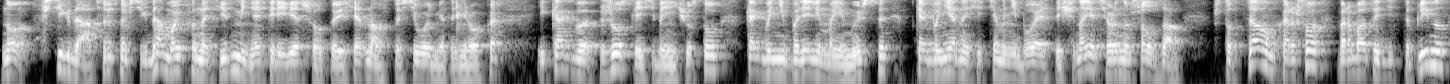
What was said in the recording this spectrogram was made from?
Но всегда, абсолютно всегда мой фанатизм меня перевешивал. То есть я знал, что сегодня тренировка. И как бы жестко я себя не чувствовал, как бы не болели мои мышцы, как бы нервная система не была истощена, я все равно шел в зал что в целом хорошо вырабатывает дисциплину,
